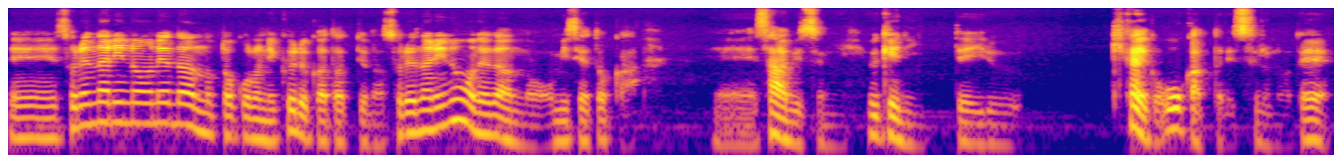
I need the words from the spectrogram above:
でそれなりのお値段のところに来る方っていうのはそれなりのお値段のお店とか、え、サービスに受けに行っている機会が多かったりするので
